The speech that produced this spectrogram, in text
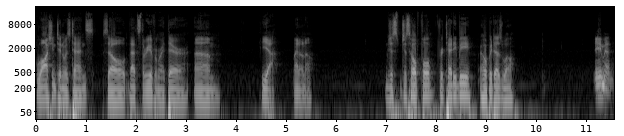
Washington was tense, so that's three of them right there. Um, yeah, I don't know. I'm just just hopeful for Teddy B. I hope he does well. Amen.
